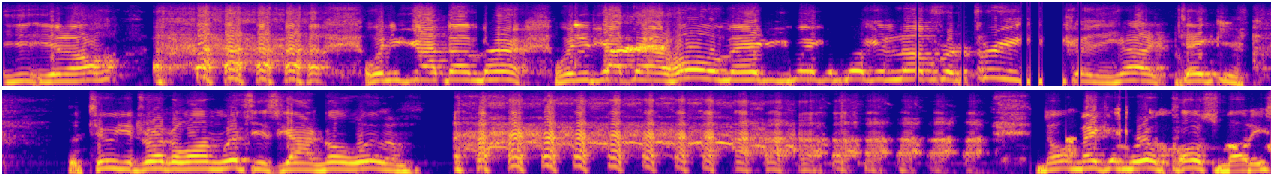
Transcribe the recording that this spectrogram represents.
You, you, know, when you got done there, when you got that hole, man, you make it big enough for three because you got to take your the two you drug along with you's got to go with them. Don't make them real close buddies.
